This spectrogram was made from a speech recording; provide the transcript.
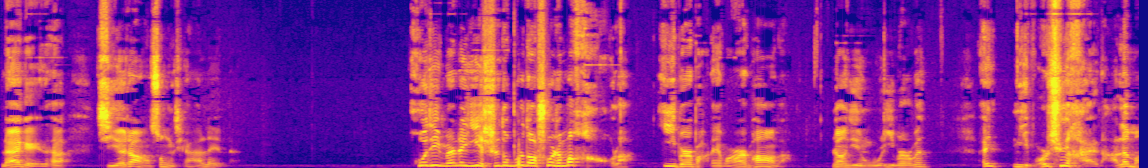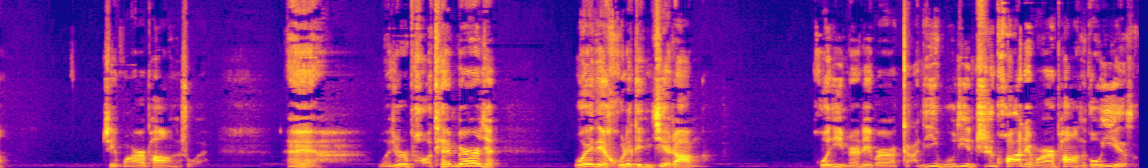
来给他结账送钱来了。霍继明这一时都不知道说什么好了，一边把这王二胖子让进屋，一边问：“哎，你不是去海南了吗？”这王二胖子说：“哎呀，我就是跑天边去，我也得回来给你结账啊。”霍继明这边感激不尽，直夸这王二胖子够意思。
